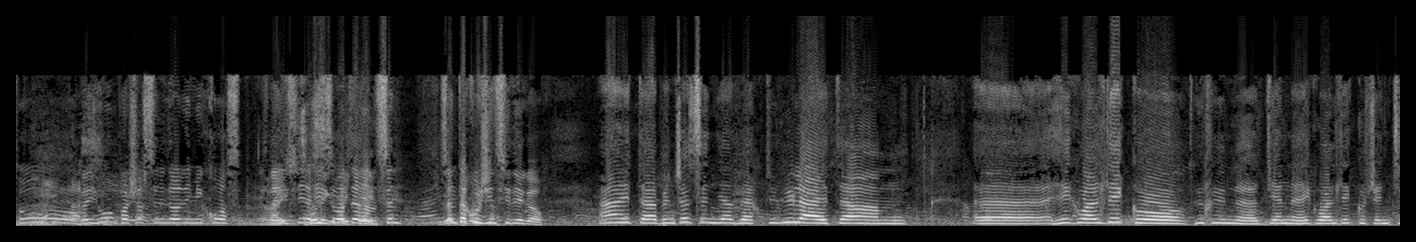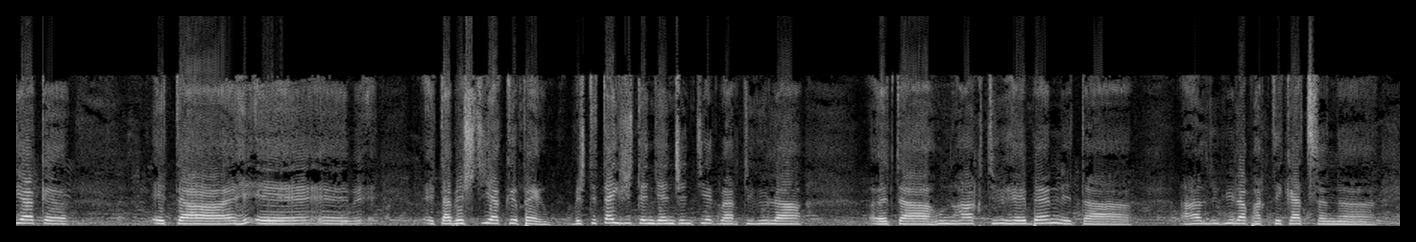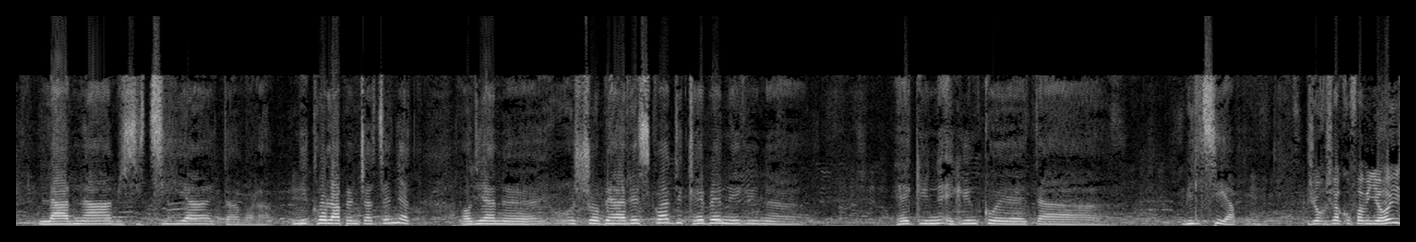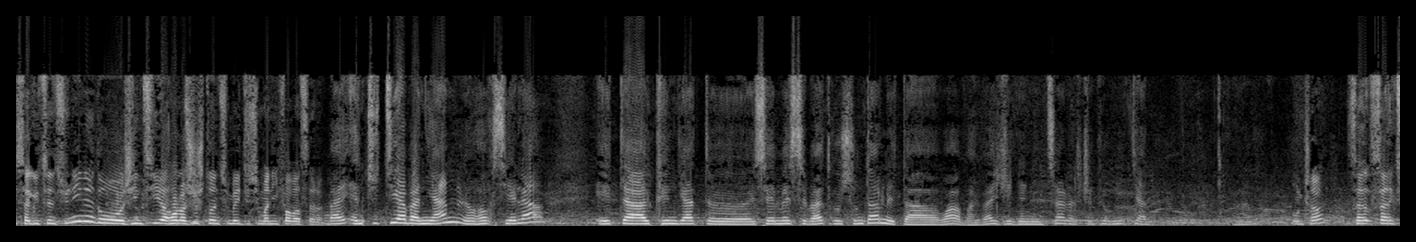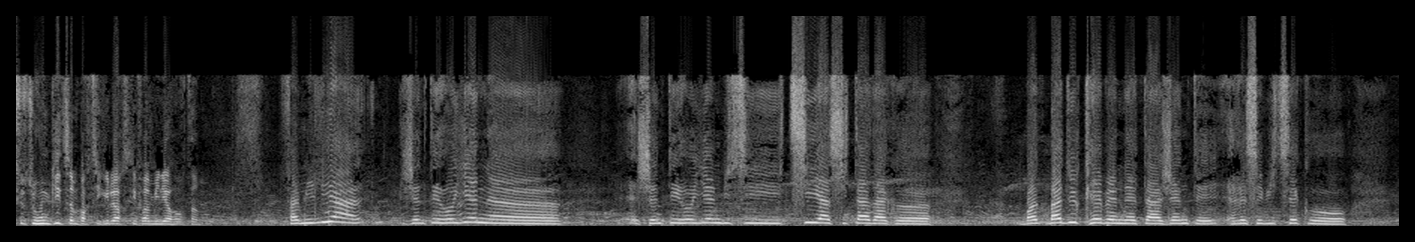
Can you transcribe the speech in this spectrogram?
So, gaihon, pasatzen dira ni mikroaz. Nahi, ez batean, zentako jintzide gaur. Ah, eta pentsatzen jat bertugula eta um, uh, hegoaldeko, hurun uh, dien hegoaldeko jentiak uh, eta e, e, eta bestiak, fen, bestetak jiten dien jentiak bertugula eta hun hartu heben eta ahaldugula praktikatzen uh, lana, bizitzia eta bara. Nikola pentsatzen jat, Odian uh, oso beharrezkoa duk heben egin uh, egin eginko eta biltzia. Georgiako familia hoi, zagutzen zunin edo jintzia hola justu entzun behituzu manifa bazara? Bai, entzutia banean, hor ziela, eta alken jat uh, SMS bat goizuntan, eta wow, bai, bai, jinen nintzar, altsekur nitian. Untsa? Zer, zer ekzutu hunkitzen partikularski familia hortan? Familia, jente hoien, uh, jente hoien bizi tzia zitadak uh, baduk heben eta jente errezebitzeko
